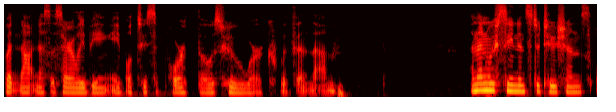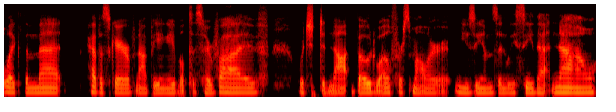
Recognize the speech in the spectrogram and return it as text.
but not necessarily being able to support those who work within them. And then we've seen institutions like the Met have a scare of not being able to survive, which did not bode well for smaller museums, and we see that now.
